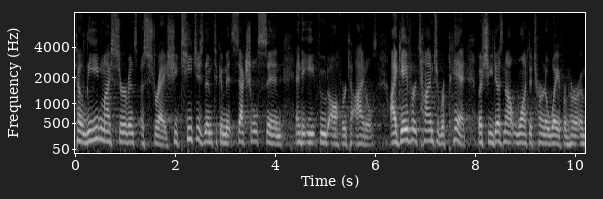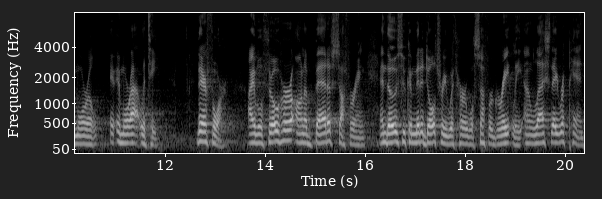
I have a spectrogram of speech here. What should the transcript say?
to lead my servants astray. She teaches them to commit sexual sin and to eat food offered to idols. I gave her time to repent, but she does not want to turn away from her immoral, immorality. Therefore, I will throw her on a bed of suffering, and those who commit adultery with her will suffer greatly unless they repent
